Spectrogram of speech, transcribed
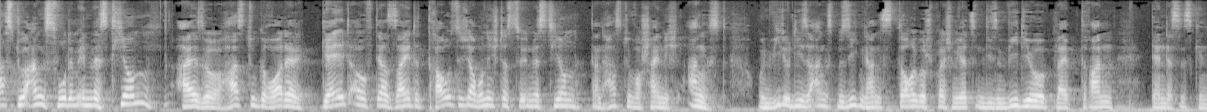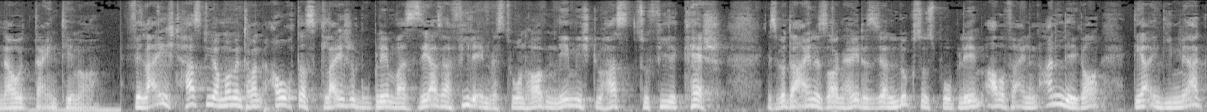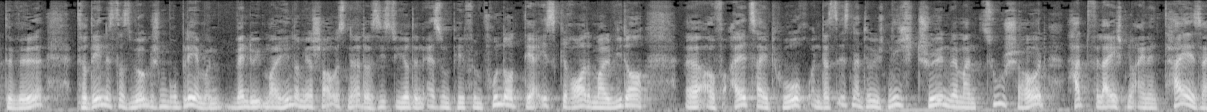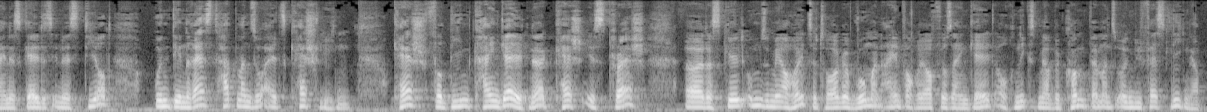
Hast du Angst vor dem Investieren? Also hast du gerade Geld auf der Seite, traust dich aber nicht, das zu investieren, dann hast du wahrscheinlich Angst. Und wie du diese Angst besiegen kannst, darüber sprechen wir jetzt in diesem Video. Bleib dran, denn das ist genau dein Thema. Vielleicht hast du ja momentan auch das gleiche Problem, was sehr, sehr viele Investoren haben, nämlich du hast zu viel Cash. Jetzt wird der eine sagen, hey, das ist ja ein Luxusproblem, aber für einen Anleger, der in die Märkte will, für den ist das wirklich ein Problem. Und wenn du mal hinter mir schaust, ne, da siehst du hier den S&P 500, der ist gerade mal wieder äh, auf Allzeithoch und das ist natürlich nicht schön, wenn man zuschaut, hat vielleicht nur einen Teil seines Geldes investiert und den Rest hat man so als Cash liegen. Cash verdient kein Geld, ne? Cash ist Trash. Äh, das gilt umso mehr heutzutage, wo man einfach ja für sein Geld auch nichts mehr bekommt, wenn man es irgendwie fest liegen hat.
